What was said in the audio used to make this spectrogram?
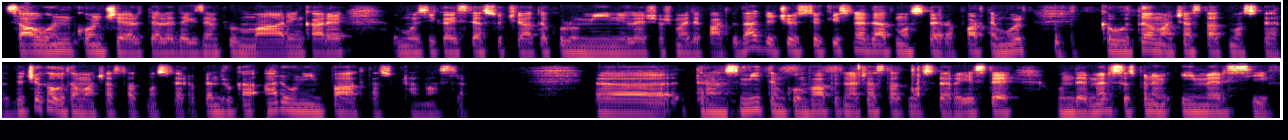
Sau în concertele, de exemplu, mari, în care muzica este asociată cu luminile și așa mai departe. Da? Deci este o chestiune de atmosferă. Foarte mult căutăm această atmosferă. De ce căutăm această atmosferă? Pentru că are un impact asupra noastră uh, transmitem cumva prin această atmosferă. Este un demers, să spunem, imersiv.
